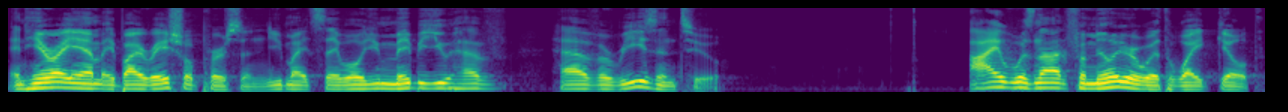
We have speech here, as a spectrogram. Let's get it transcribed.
And here I am, a biracial person. You might say, well, you maybe you have have a reason to. I was not familiar with white guilt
